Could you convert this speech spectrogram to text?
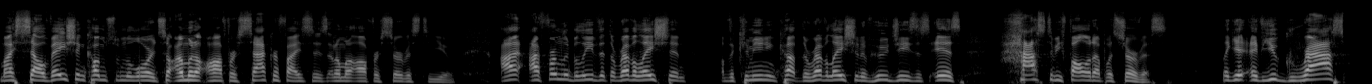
My salvation comes from the Lord, so I'm going to offer sacrifices and I'm going to offer service to you. I, I firmly believe that the revelation of the communion cup, the revelation of who Jesus is, has to be followed up with service. Like if you grasp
